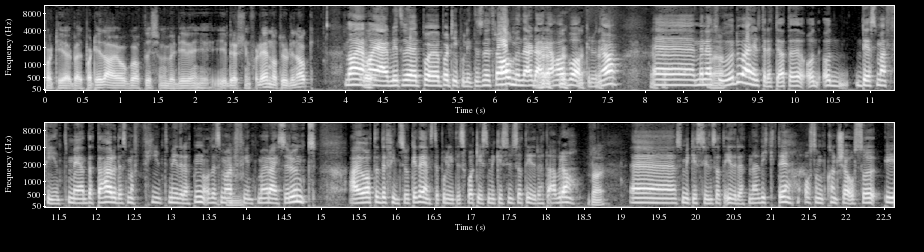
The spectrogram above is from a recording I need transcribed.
parti, Arbeiderpartiet, da, har jo gått liksom veldig i, bresjen for det, naturlig nok. Nå har jeg- blitt partipolitisk nøytral, men det er der jeg har bakgrunn, ja. Eh, men jeg tror du er helt rett i at det, og, og det som er fint med dette her, og det som er fint med idretten, og det som har vært fint med å reise rundt, er jo at det finnes jo ikke et eneste politisk parti som ikke syns at idrett er bra. Nei. Eh, som ikke syns at idretten er viktig, og som kanskje også i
